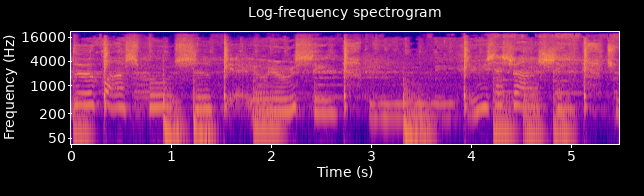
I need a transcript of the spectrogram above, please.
的话是不是别有用心？明明雨下相信，却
